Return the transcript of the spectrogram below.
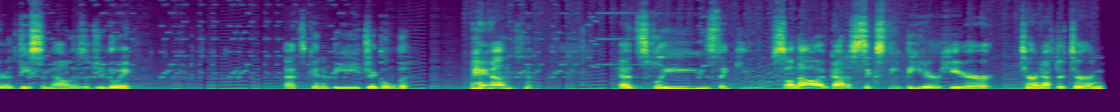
we're decent now. There's a Jiggly. That's gonna be jiggled. And heads please, thank you. So now I've got a 60 beater here, turn after turn.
